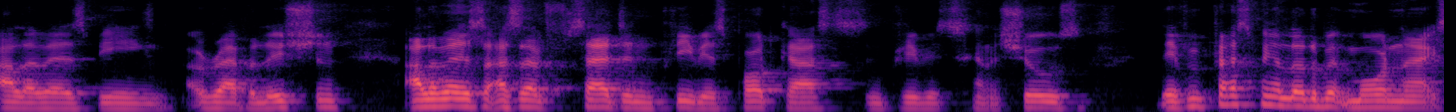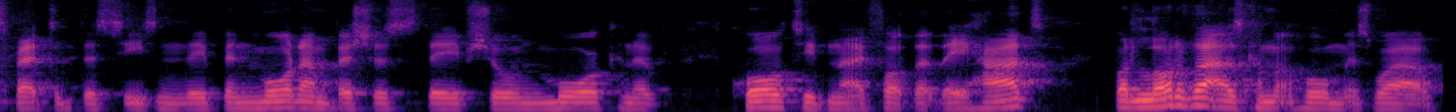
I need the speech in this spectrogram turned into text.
Alaves being a revolution. Alaves, as I've said in previous podcasts and previous kind of shows, they've impressed me a little bit more than I expected this season. They've been more ambitious. They've shown more kind of quality than I thought that they had. But a lot of that has come at home as well.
